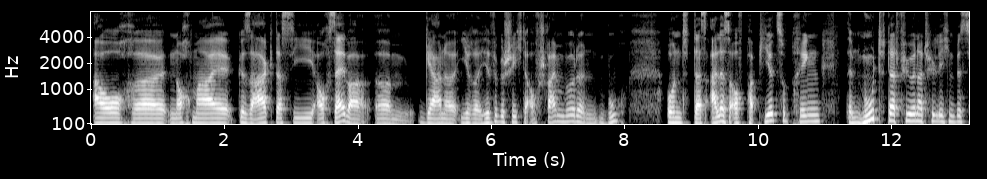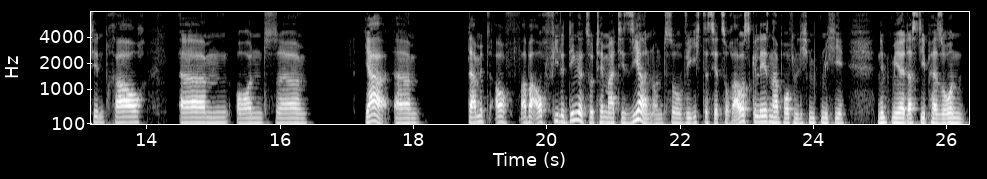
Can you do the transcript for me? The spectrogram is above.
auch äh, nochmal gesagt, dass sie auch selber ähm, gerne ihre Hilfegeschichte aufschreiben würde in einem Buch und das alles auf Papier zu bringen, Mut dafür natürlich ein bisschen braucht ähm, und äh, ja, ähm, damit auch, aber auch viele Dinge zu thematisieren. Und so wie ich das jetzt so rausgelesen habe, hoffentlich nimmt mich, nimmt mir das die Person,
